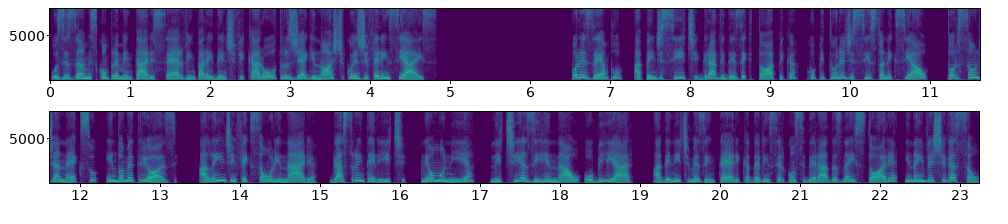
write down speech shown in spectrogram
os exames complementares servem para identificar outros diagnósticos diferenciais. Por exemplo, apendicite, gravidez ectópica, ruptura de cisto anexial, torção de anexo, endometriose. Além de infecção urinária, gastroenterite, pneumonia, litíase renal ou biliar, adenite mesentérica devem ser consideradas na história e na investigação.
